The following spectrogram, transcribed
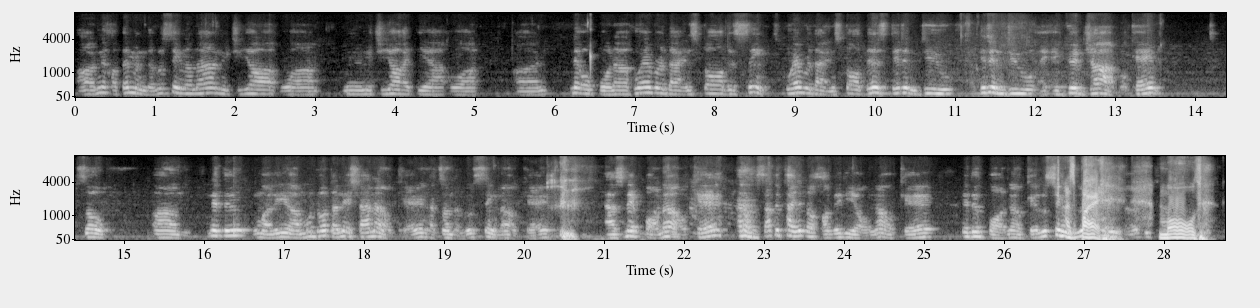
啊，你好，等门的路线了呢，你只要我，你你只要还点我， on Neopona, whoever that installed this thing, whoever that installed this didn't do didn't do a, a good job, okay? So um Nitu Maria uh, Mudota Neshana, okay, that's on the loose thing now, okay. As Nepona, okay. Saturday no video now, okay. Nitu Bona, okay. Loose thing. As by mold.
